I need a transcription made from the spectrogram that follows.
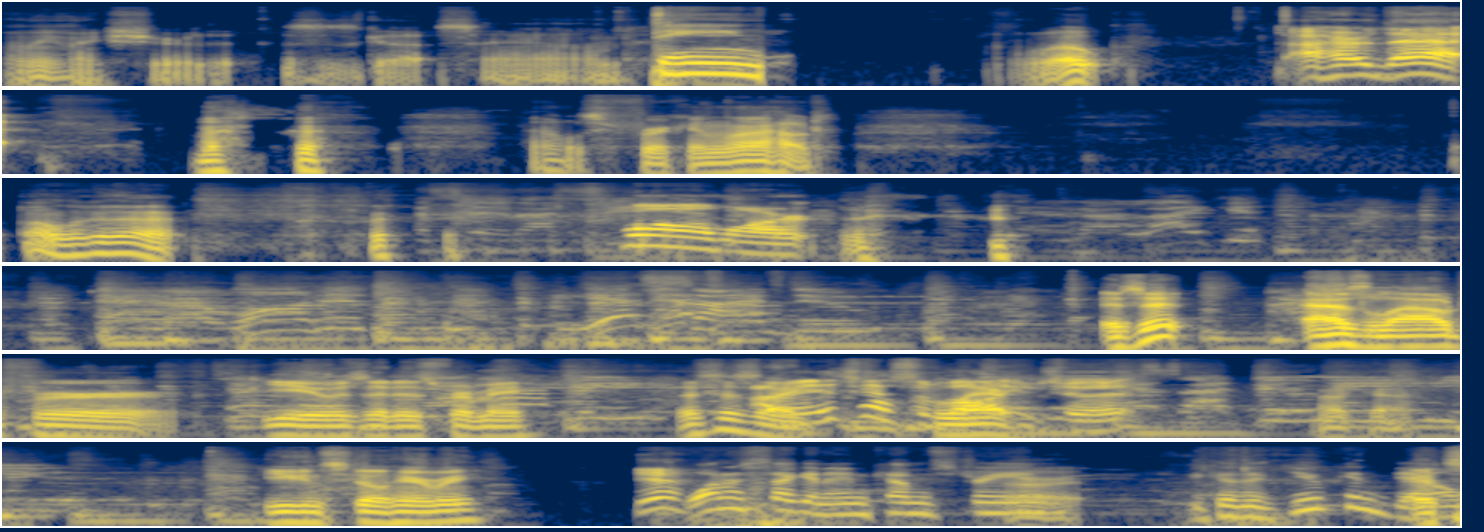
Let me make sure that this has got sound. Dane. Whoa, I heard that. that was freaking loud. Oh, look at that. Walmart. Is it as loud for you as it is for me? This is I like mean, it's got some black- volume to it. Okay. You can still hear me? Yeah. Want a second income stream? All right. Because if you can It's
